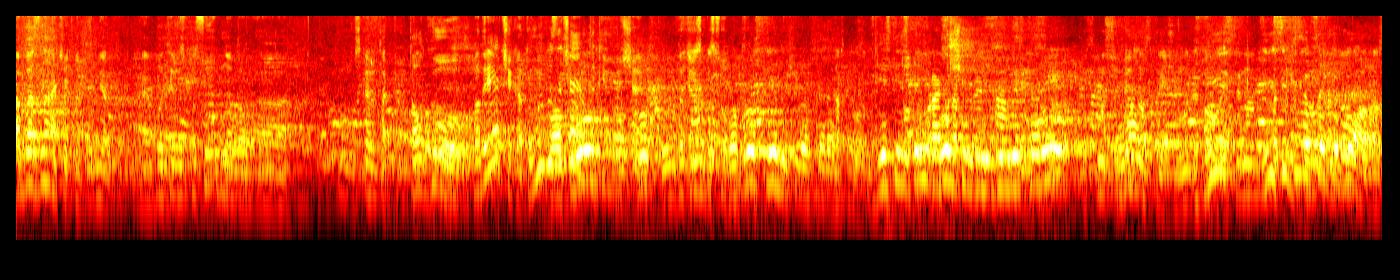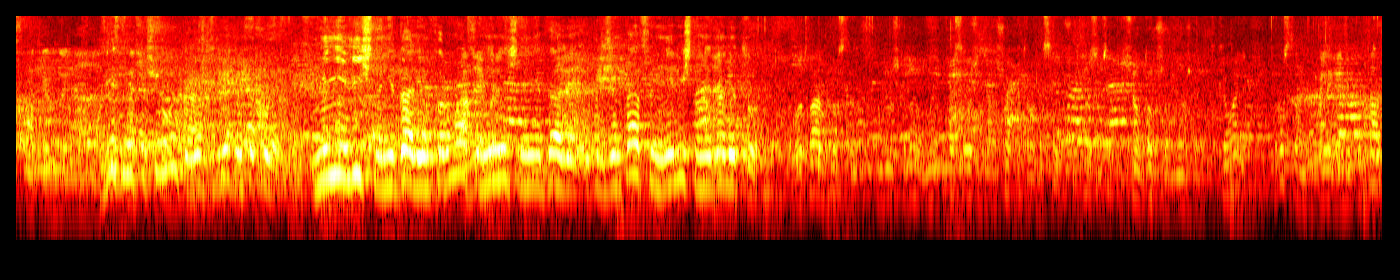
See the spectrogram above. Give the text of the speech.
обозначить, например, э, платежеспособного, э, скажем так, толкового подрядчика, то мы вызначаем Вопрос, такими вещами. вопрос, вопрос следующего характера. Здесь не стоит очередь из инвесторов. Здесь, здесь ситуация какая? Здесь не почему-то, я встретил такое. Мне лично не дали информацию, мне лично не дали презентацию, мне лично не дали то. Вот вам просто немножко, ну, мы просто очень хорошо Петр Васильевич относимся, при всем том, что вы немножко критиковали, просто коллега депутат,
